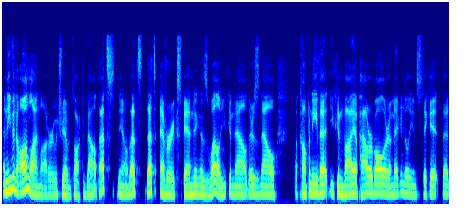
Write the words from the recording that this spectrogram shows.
And even online lottery, which we haven't talked about, that's you know that's that's ever expanding as well. You can now there's now a company that you can buy a Powerball or a Mega Millions ticket that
